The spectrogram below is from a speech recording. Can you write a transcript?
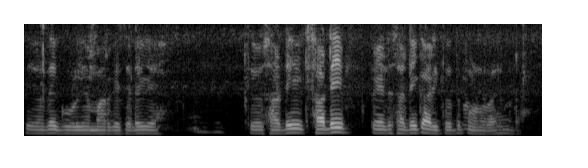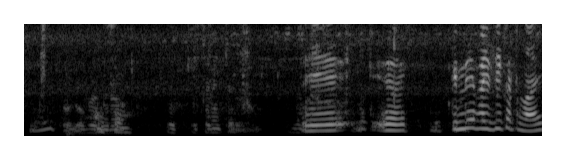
ਤੇ ਉਹਦੇ ਗੋਲੀਆਂ ਮਾਰ ਕੇ ਚਲੇ ਗਏ। ਤੇ ਉਹ ਸਾਡੇ ਸਾਡੇ ਪਿੰਡ ਸਾਡੇ ਘਰ ਹੀ ਦੁੱਧ ਪਾਉਣ ਦਾ ਸੀ ਮੁੰਡਾ। ਅੱਛਾ। ਤੇ ਇਹ ਕਿੰਨੇ ਵਜੇ ਦੀ ਘਟਨਾ ਹੈ?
